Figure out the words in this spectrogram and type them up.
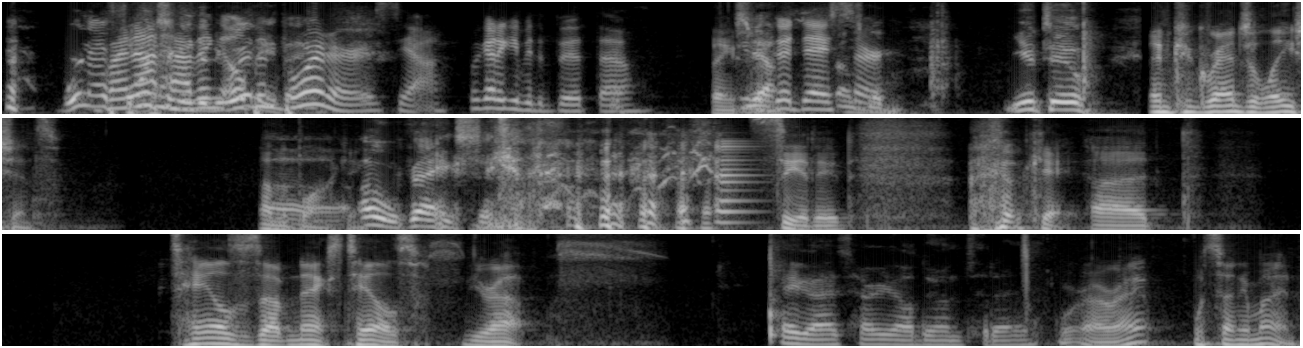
we're not By not forcing you to having open anything. borders. Yeah. We got to give you the boot, though. Thanks. You have a good day, Sounds sir. good. You too. And congratulations on the blocking. Oh, thanks. See you, dude. Okay. Uh, Tails is up next. Tails, you're up. Hey guys, how are y'all doing today? We're all right. What's on your mind?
